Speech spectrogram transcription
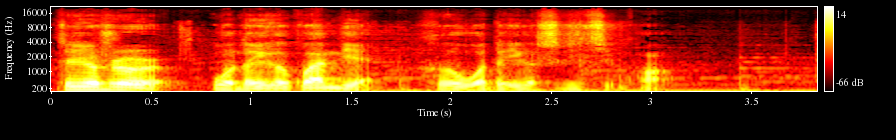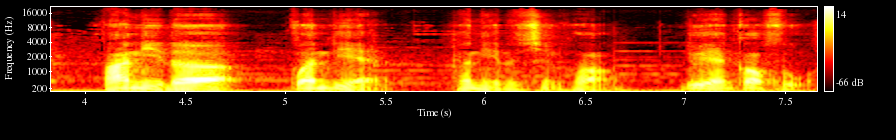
这就是我的一个观点和我的一个实际情况。把你的观点和你的情况留言告诉我。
